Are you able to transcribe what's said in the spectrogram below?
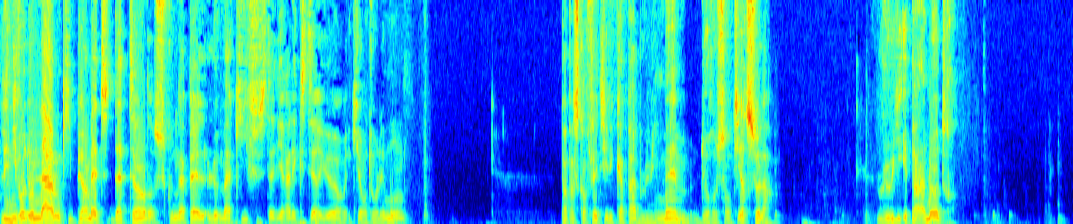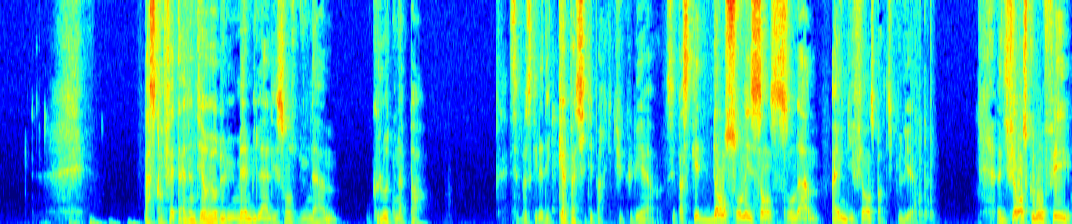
Les niveaux de l'âme qui permettent d'atteindre ce qu'on appelle le makif, c'est-à-dire à, l'extérieur et qui entoure les mondes, pas parce qu'en fait il est capable lui-même de ressentir cela, lui et pas un autre, parce qu'en fait à l'intérieur de lui-même il a l'essence d'une âme que l'autre n'a pas. C'est parce qu'il a des capacités particulières, c'est parce que dans son essence, son âme a une différence particulière. La différence que l'on fait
